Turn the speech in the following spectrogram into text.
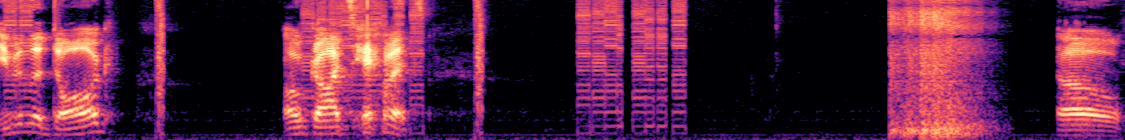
Even the dog? Oh god damn it. Oh.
